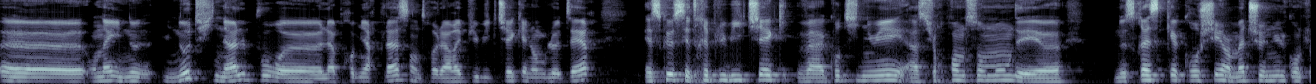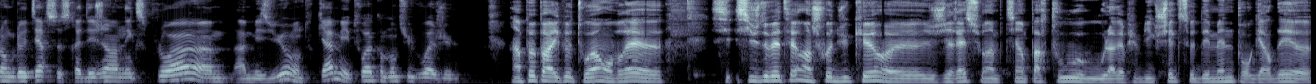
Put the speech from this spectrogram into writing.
on a une, autre finale pour la première place entre la République tchèque et l'Angleterre. Est-ce que cette République tchèque va continuer à surprendre son monde et ne serait-ce qu'accrocher un match nul contre l'Angleterre, ce serait déjà un exploit, à, mes yeux en tout cas. Mais toi, comment tu le vois, Jules? Un peu pareil que toi. En vrai, euh, si, je devais te faire un choix du cœur, euh, j'irais sur un petit partout où la République tchèque se démène pour garder, euh,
